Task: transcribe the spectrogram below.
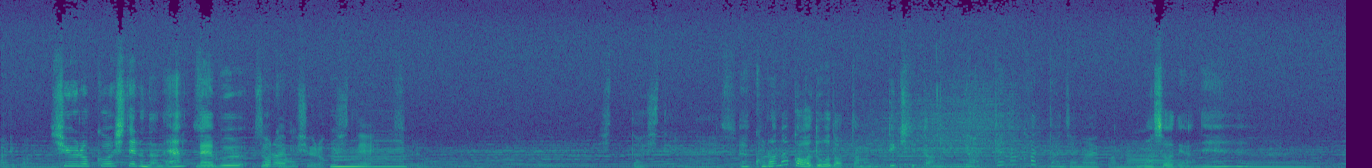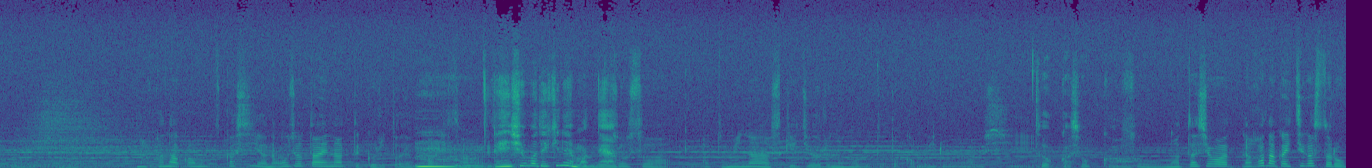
アルバムに。収録をしてるんだね。ライブそうライブ収録してそれをうん出してるね。えコロナ禍はどうだったの？できてたの？やってなかったんじゃないかな。まあそうだようねん。なかなか難しいよね。大所帯になってくるとやっぱうんりさ、うん。練習もできないもんね。そうそう。あとみんなのスケジュールのホールドとかもいろいろあるし。そうかそうか。そう。私はなかなか1月と6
